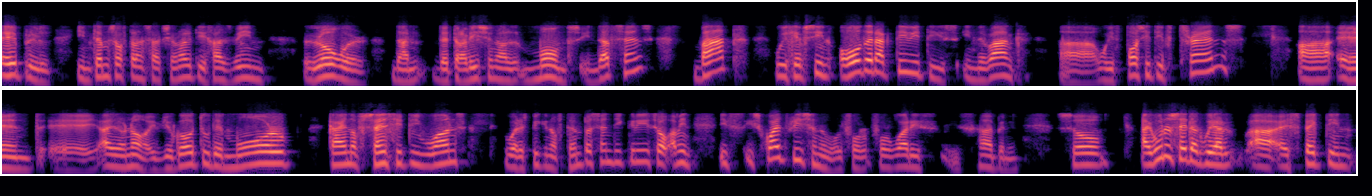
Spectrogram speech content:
April, in terms of transactionality, has been lower than the traditional months in that sense. But we have seen other activities in the bank Uh, with positive trends. Uh, and uh, I don't know, if you go to the more kind of sensitive ones, we're speaking of 10% decrease. So I mean, it's it's quite reasonable for for what is is happening. So I wouldn't say that we are expecting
